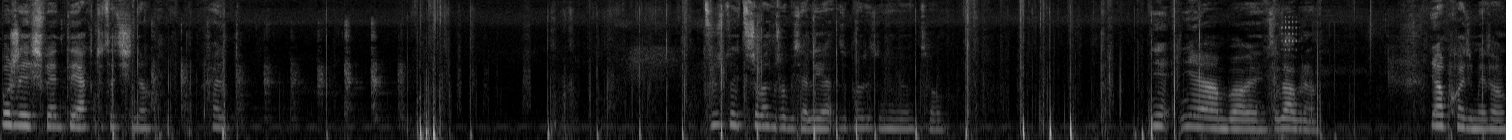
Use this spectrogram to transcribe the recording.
Boże święty, jak to zacina. Help. Coś tutaj trzeba zrobić, ale ja za bardzo nie wiem co. Nie, nie mam pojęcia, dobra. Nie obchodzi mnie to.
